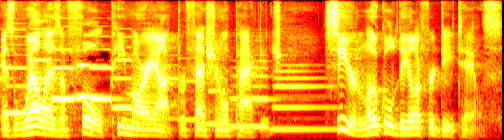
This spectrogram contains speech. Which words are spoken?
as well as a full P. Mauriat professional package. See your local dealer for details.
